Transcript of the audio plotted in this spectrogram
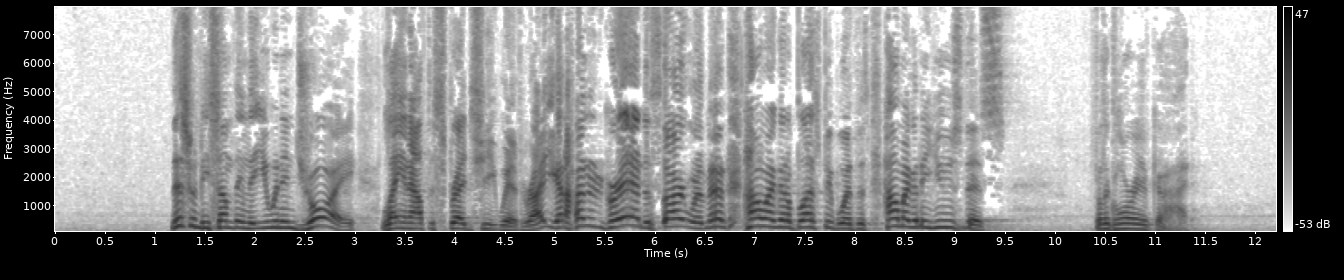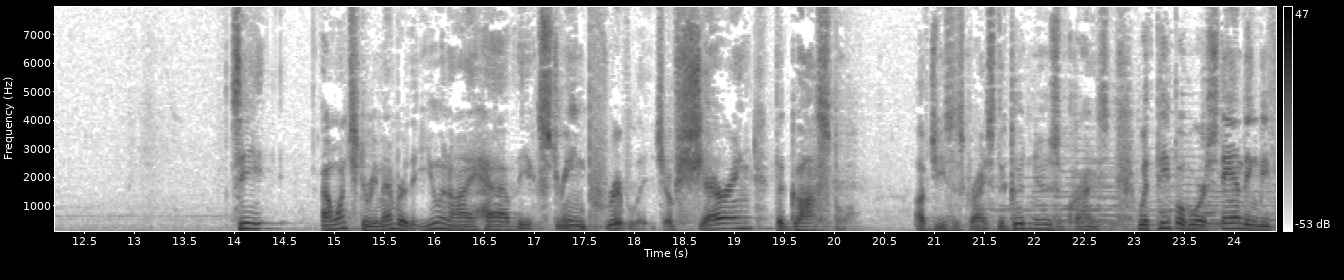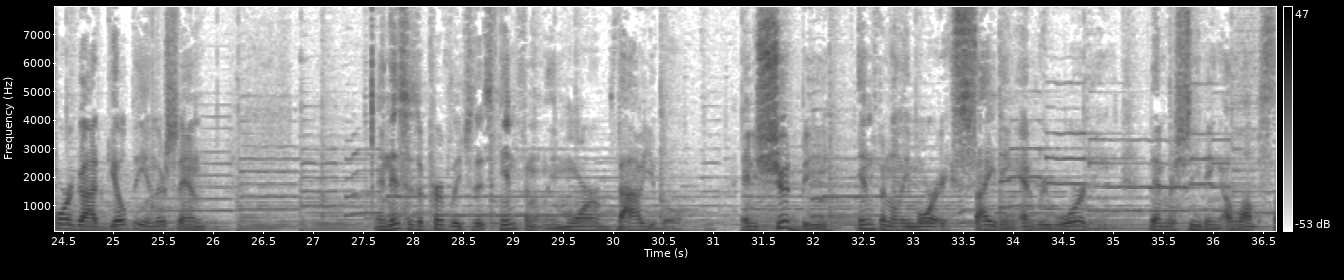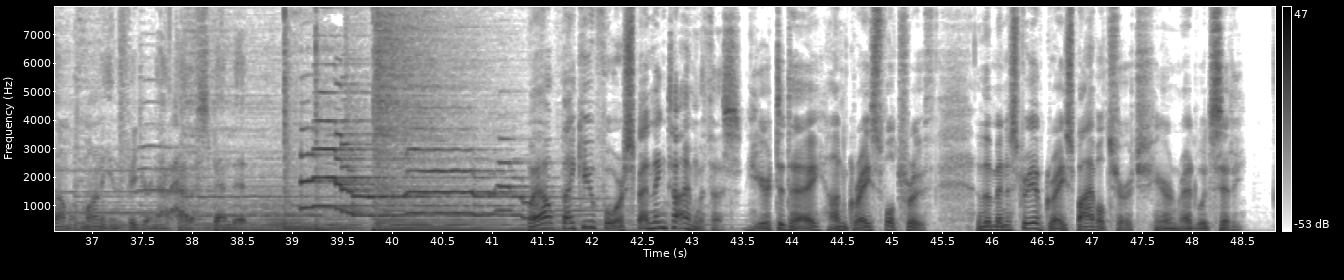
This would be something that you would enjoy laying out the spreadsheet with, right? You got a hundred grand to start with, man. How am I going to bless people with this? How am I going to use this for the glory of God? See, I want you to remember that you and I have the extreme privilege of sharing the gospel of Jesus Christ, the good news of Christ, with people who are standing before God guilty in their sin. And this is a privilege that's infinitely more valuable and should be infinitely more exciting and rewarding than receiving a lump sum of money and figuring out how to spend it. Well, thank you for spending time with us here today on Graceful Truth, the ministry of Grace Bible Church here in Redwood City.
